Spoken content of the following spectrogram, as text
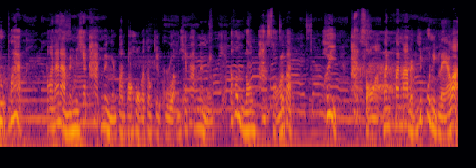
นุกมาก ตอนนั้นอะมันมีแค่ภาคหนึ่งเองตอนป .6 กับโตเกียวกูอะมีแค่ภาคหนึ่งเองแล้วผมลองภาคสองแล้วแบบเฮ้ยภาคสองอะมันมันมาแบบญี่ปุ่นอีกแล้วอะ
